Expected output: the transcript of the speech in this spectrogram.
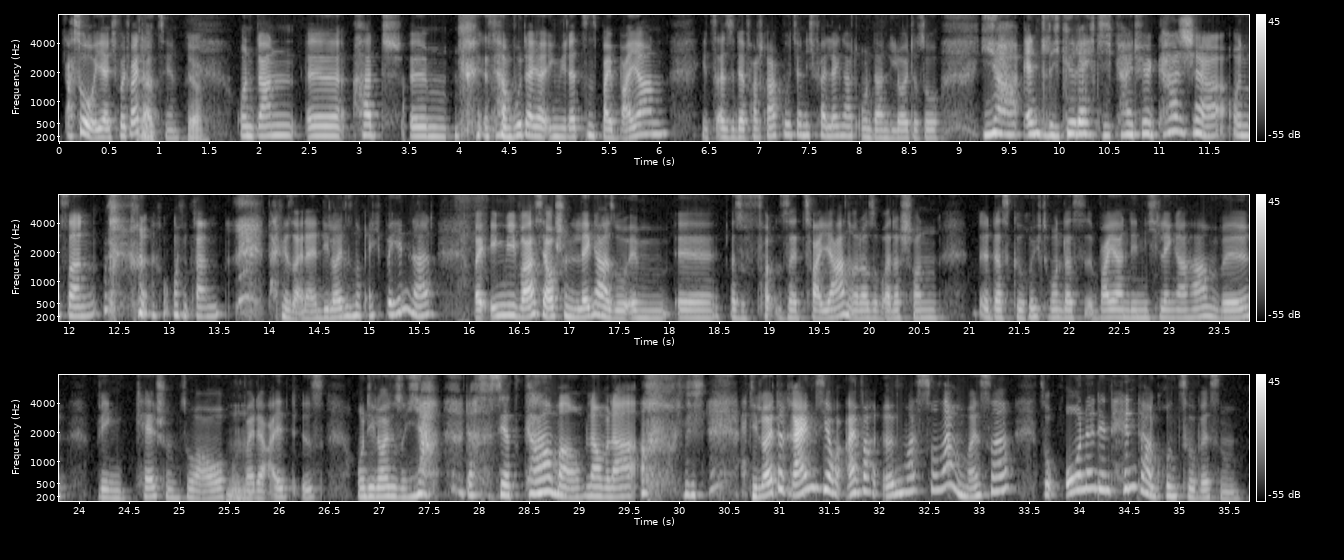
Ach so, ja, ich wollte weitererzählen. Ja, ja. Und dann äh, hat, ähm, dann wurde er ja irgendwie letztens bei Bayern, jetzt also der Vertrag wurde ja nicht verlängert und dann die Leute so, ja, endlich Gerechtigkeit für Kascha. Und dann, und dann dachte mir so, die Leute sind noch echt behindert. Weil irgendwie war es ja auch schon länger so im, äh, also seit zwei Jahren oder so war das schon äh, das Gerücht rund, dass Bayern den nicht länger haben will, wegen Cash und so auch mhm. und weil der alt ist. Und die Leute so, ja, das ist jetzt Karma und bla bla. Und ich, die Leute reimen sich auch einfach irgendwas zusammen, weißt du? So ohne den Hintergrund zu wissen.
